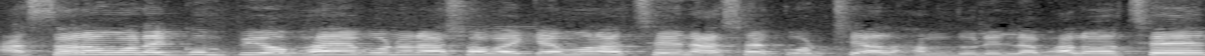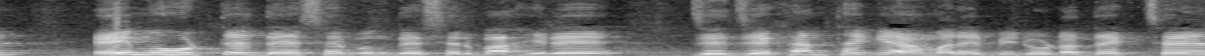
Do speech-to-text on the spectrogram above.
আসসালামু আলাইকুম, প্রিয় ভাই বোনেরা, সবাই কেমন আছেন? আশা করছি আলহামদুলিল্লাহ ভালো আছেন। এই মুহূর্তে দেশ এবং দেশের বাহিরে যে যেখান থেকে আমার এই ভিডিওটা দেখছেন,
